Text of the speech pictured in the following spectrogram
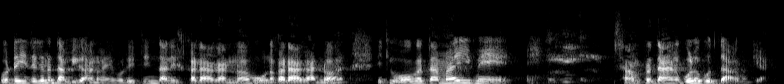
ගොඩ ඉඳගෙන දම්බි ගහනවා ඒගොල්ලෝ ඉතින් දනිස් කඩා ගන්නවා මූණ කඩා ගන්නවා. ඉතින් ඕක තමයි මේ සම්ප්‍රදාන කුල බුද්ධ ආගම කියන්නේ.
